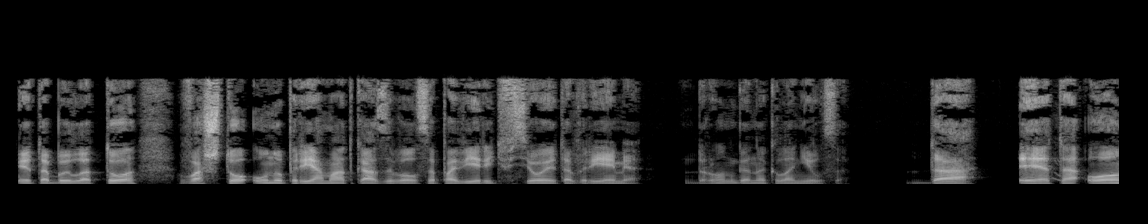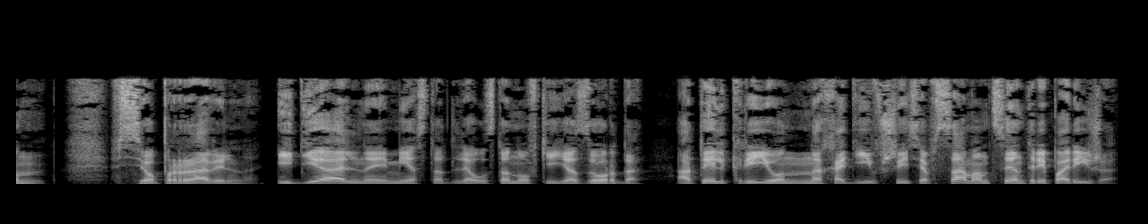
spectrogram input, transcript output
Это было то, во что он упрямо отказывался поверить все это время. Дронго наклонился. «Да!» Это он. Все правильно. Идеальное место для установки Язорда. Отель «Крион», находившийся в самом центре Парижа,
